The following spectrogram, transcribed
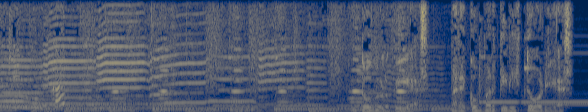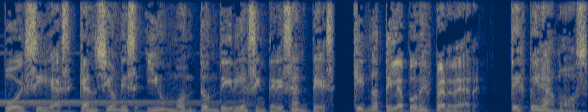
A quién busca? Todos los días, para compartir historias, poesías, canciones y un montón de ideas interesantes que no te la podés perder. Te esperamos.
